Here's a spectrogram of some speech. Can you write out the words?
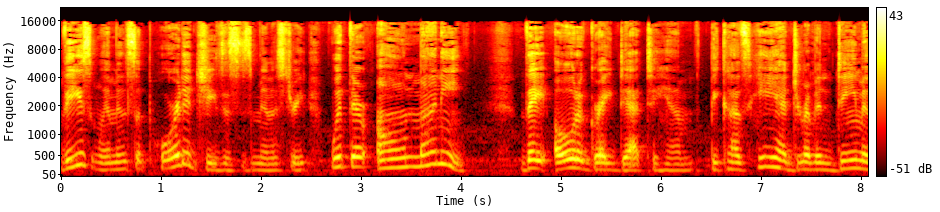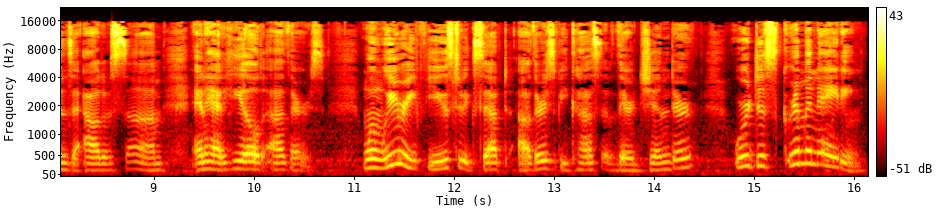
These women supported Jesus' ministry with their own money. They owed a great debt to him because he had driven demons out of some and had healed others. When we refuse to accept others because of their gender, we're discriminating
